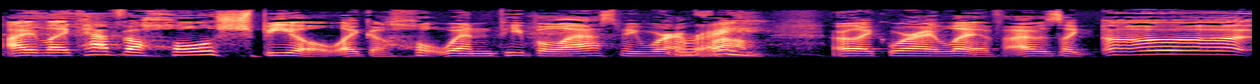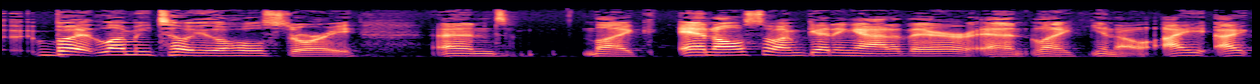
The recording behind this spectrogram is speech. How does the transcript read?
I like have a whole spiel like a whole when people ask me where I'm Right. from or like where I live. I was like, "Uh," but let me tell you the whole story. And like and also I'm getting out of there and like, you know, I I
